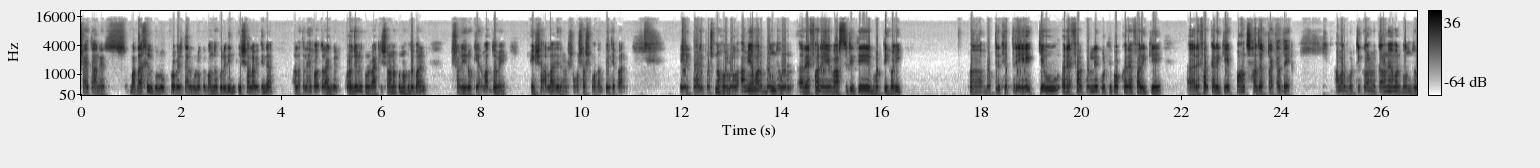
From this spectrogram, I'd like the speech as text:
শয়তানের মাদাখিলগুলো, প্রবেশদ্বারগুলোকে বন্ধ করে দিন। ইনশাআল্লাহ দিনটা আল্লাহ তালা হেফাজত রাখবেন। প্রয়োজনে কোনো রাখি শরণাপন্ন হতে পারেন। শরীর রুকিয়ার মাধ্যমে ইনশাআল্লাহ এই ধরনের সমস্যার সমাধান পেতে পারেন। এরপরে প্রশ্ন হলো, আমি আমার বন্ধুর রেফারে ভার্সিটিতে ভর্তি হই। ভর্তির ক্ষেত্রে কেউ রেফার করলে কর্তৃপক্ষ রেফারিকে রেফারকারীকে পাঁচ হাজার টাকা দেয়। আমার ভর্তি করানোর কারণে আমার বন্ধু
